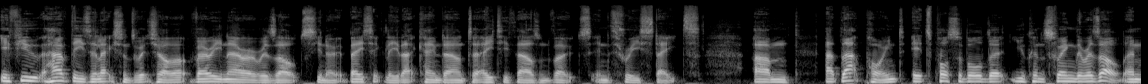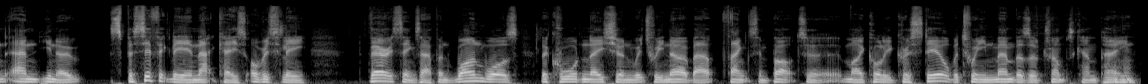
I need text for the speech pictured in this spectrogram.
if you have these elections, which are very narrow results, you know, basically that came down to 80,000 votes in three states. Um, at that point, it's possible that you can swing the result. And, and you know, specifically in that case, obviously various things happened. One was the coordination, which we know about, thanks in part to my colleague Chris Steele, between members of Trump's campaign mm-hmm.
